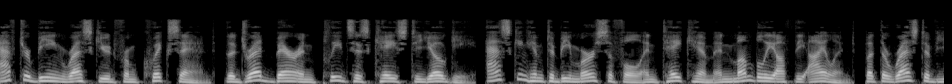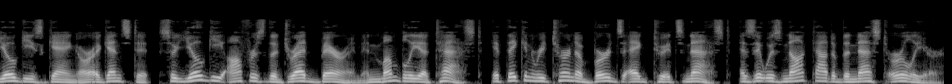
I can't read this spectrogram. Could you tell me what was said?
After being rescued from quicksand, the Dread Baron pleads his case to Yogi, asking him to be merciful and take him and Mumbly off the island, but the rest of Yogi's gang are against it, so Yogi offers the Dread Baron and Mumbly a test, if they can return a bird's egg to its nest, as it was knocked out of the nest earlier,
